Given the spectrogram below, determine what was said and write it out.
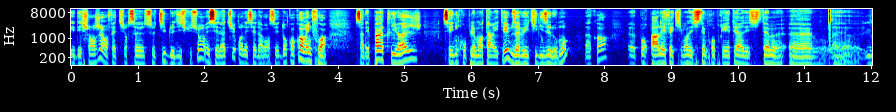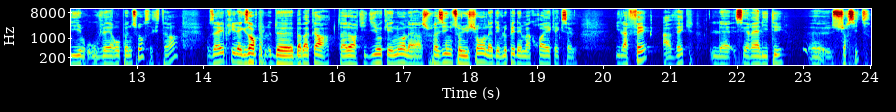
et d'échanger, en fait, sur ce, type de discussion, et c'est là-dessus qu'on essaie d'avancer. Donc, encore une fois, ça n'est pas un clivage, c'est une complémentarité. Vous avez utilisé le mot, d'accord? Pour parler effectivement des systèmes propriétaires et des systèmes euh, euh, libres, ouverts, open source, etc. Vous avez pris l'exemple de Babacar tout à l'heure qui dit, OK, nous, on a choisi une solution, on a développé des macros avec Excel. Il a fait avec ses réalités euh, sur site.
